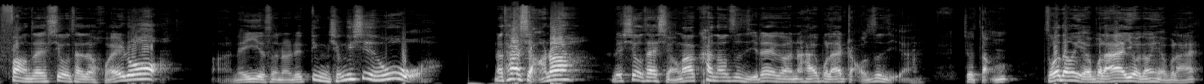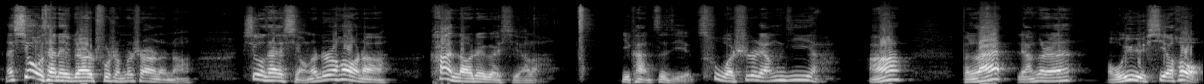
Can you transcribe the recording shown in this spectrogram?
放在秀才的怀中啊。那意思呢，这定情信物。那他想着，这秀才醒了，看到自己这个，那还不来找自己，就等，左等也不来，右等也不来。那秀才那边出什么事儿了呢？秀才醒了之后呢，看到这个鞋了。一看自己错失良机呀！啊，本来两个人偶遇邂逅，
